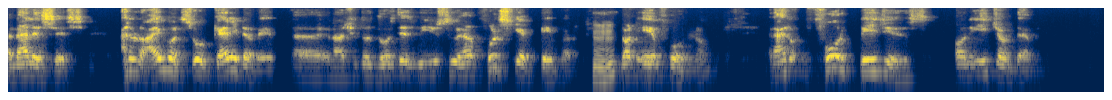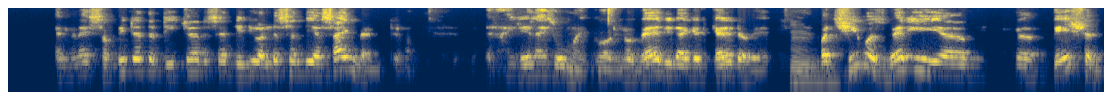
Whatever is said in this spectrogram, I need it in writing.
analysis. I don't know. I got so carried away. Uh, in Ashutosh, those days we used to have foolscap paper, mm-hmm. not A4, you know. And I wrote four pages on each of them. And when I submitted, the teacher said, "Did you understand the assignment?" You know, then I realized, oh my God, you know, where did I get carried away? Hmm. But she was very um, uh, patient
